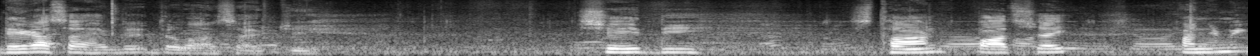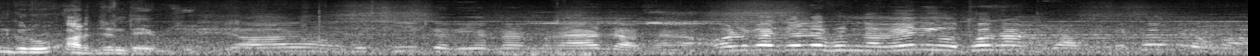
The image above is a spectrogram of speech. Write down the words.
ਡੇਰਾ ਸਾਹਿਬ ਦੇ ਦਰਬਾਰ ਸਾਹਿਬ ਜੀ ਸ਼ਹੀਦੀ ਸਥਾਨ ਪਾਤਸ਼ਾਹੀ ਪੰਜਵੀਂ ਗੁਰੂ ਅਰਜਨ ਦੇਵ ਜੀ ਯਾਰ ਹੁਣ ਫਿਰ ਕੀ ਕਰੀਏ ਫਿਰ ਮਨਾਇਆ ਜਾ ਸਕਦਾ ਉਹਨਾਂ ਕਾ ਜਿਹੜੇ ਫਿਰ ਨਵੇਂ ਨਹੀਂ ਉੱਥੋਂ ਸਾਨੂੰ ਦੱਸ ਕਿੱਥੋਂ ਮਿਲੂਗਾ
